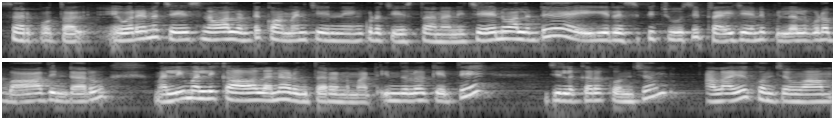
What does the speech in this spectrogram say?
సరిపోతుంది. ఎవరైనా చేసిన వాళ్ళు ఉంటే కామెంట్ చేయండి. నేను కూడా చేస్తానని. చేయని వాళ్ళంటే ఈ రెసిపీ చూసి ట్రై చేయండి. పిల్లలు కూడా బాగా తింటారు. మళ్ళీ మళ్ళీ కావాలని అడుగుతారనమాట ఇందులోకి అయితే జీలకర్ర కొంచెం అలాగే కొంచెం వామ్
